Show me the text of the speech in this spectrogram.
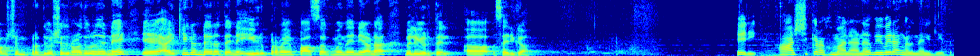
ആവശ്യം പ്രതിപക്ഷത്തിനുണ്ട്. അതുകൊണ്ട് തന്നെ ഐക്യകണ്ഠേന തന്നെ ഈ ഒരു പ്രമേയം പാസ്സാക്കുമെന്ന് തന്നെയാണ് വിലയിരുത്തൽ. സരിക ശരി. ആഷിഖ് റഹ്മാനാണ് വിവരങ്ങൾ നൽകിയത്.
